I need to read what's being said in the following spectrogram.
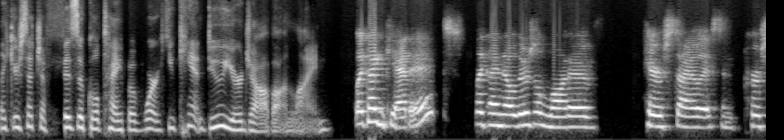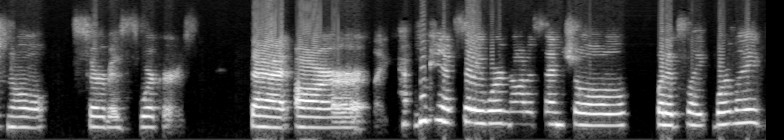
like you're such a physical type of work. You can't do your job online. Like, I get it. Like, I know there's a lot of hairstylists and personal service workers that are like, you can't say we're not essential, but it's like, we're like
